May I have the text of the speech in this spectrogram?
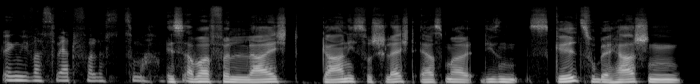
irgendwie was Wertvolles zu machen. Ist aber vielleicht gar nicht so schlecht, erstmal diesen Skill zu beherrschen,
